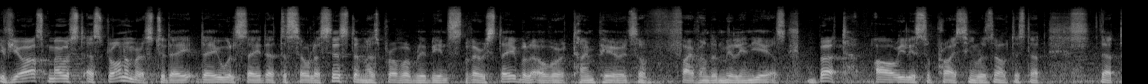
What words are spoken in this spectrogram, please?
If you ask most astronomers today, they will say that the solar system has probably been very stable over time periods of 500 million years. But our really surprising result is that, that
